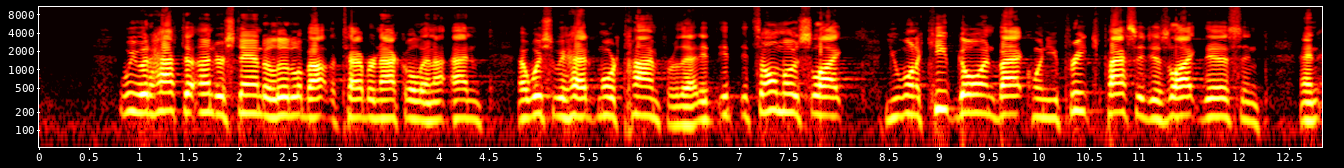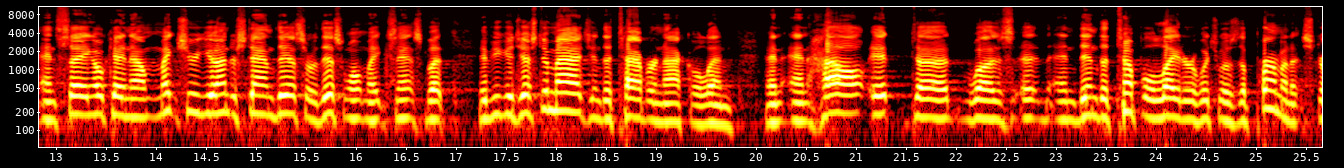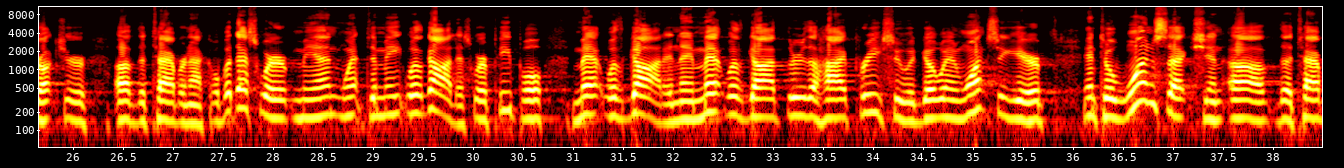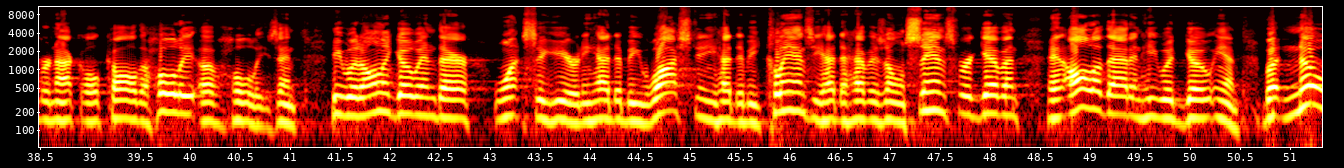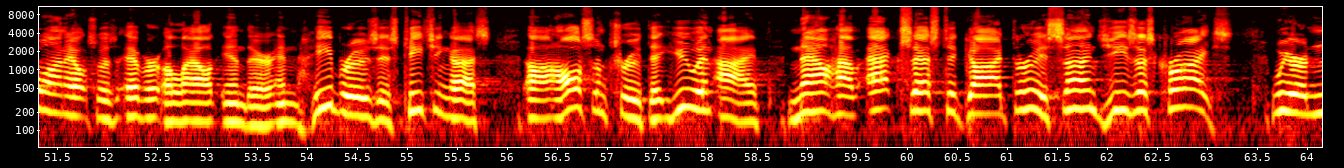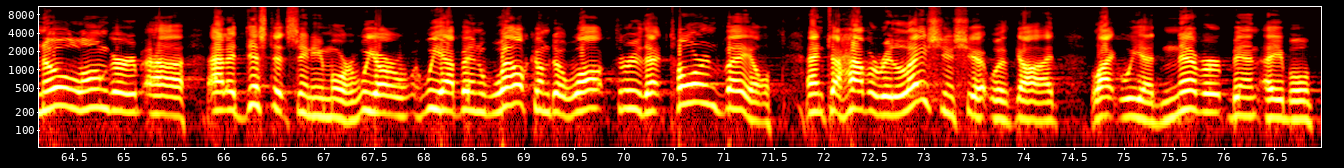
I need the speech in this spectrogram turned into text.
We would have to understand a little about the tabernacle, and I, I wish we had more time for that. It, it, it's almost like you want to keep going back when you preach passages like this and, and, and saying, okay, now make sure you understand this or this won't make sense. But if you could just imagine the tabernacle and, and, and how it uh, was, uh, and then the temple later, which was the permanent structure of the tabernacle. But that's where men went to meet with God. That's where people met with God. And they met with God through the high priest who would go in once a year into one section of the tabernacle called the Holy of Holies. And he would only go in there once a year. And he had to be washed and he had to be cleansed. He had to have his own sins forgiven and all of that, and he would go in. But no one else was ever allowed in there. And Hebrews is teaching us an awesome truth that you and I now have access to God through his son, Jesus Christ. We are no longer uh, at a distance anymore. We, are, we have been welcomed to walk through that torn veil and to have a relationship with God like we had never been able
